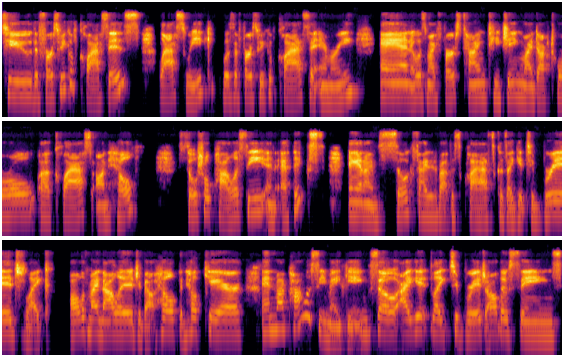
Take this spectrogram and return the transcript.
to the first week of classes. Last week was the first week of class at Emory, and it was my first time teaching my doctoral uh, class on health social policy and ethics. And I'm so excited about this class because I get to bridge like all of my knowledge about health and healthcare and my policy making. So I get like to bridge all those things.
